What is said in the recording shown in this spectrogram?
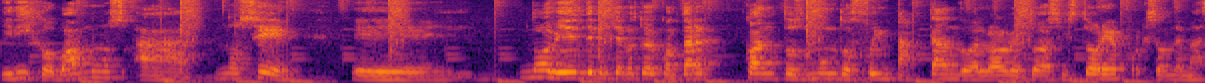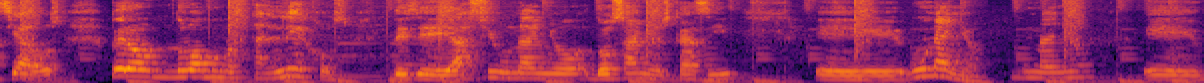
Y dijo, vamos a, no sé, eh, no, evidentemente no te voy a contar cuántos mundos fue impactando a lo largo de toda su historia, porque son demasiados, pero no vámonos tan lejos. Desde hace un año, dos años casi, eh, un año, un año, eh,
